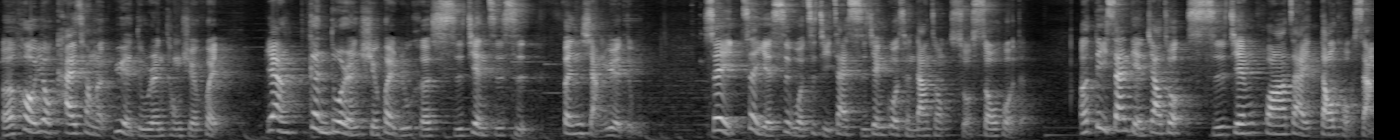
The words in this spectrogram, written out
而后又开创了阅读人同学会，让更多人学会如何实践知识，分享阅读。所以这也是我自己在实践过程当中所收获的。而第三点叫做时间花在刀口上，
